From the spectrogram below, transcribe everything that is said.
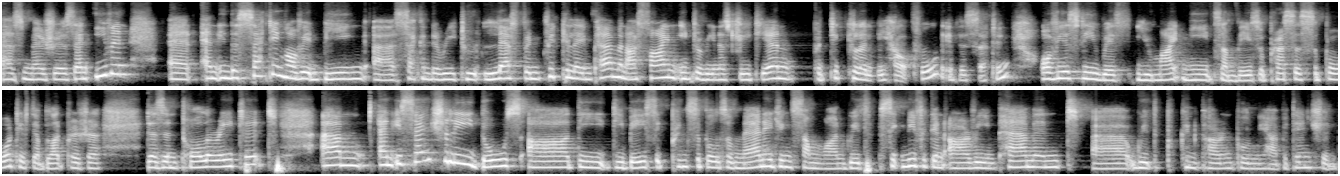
as measures. And even and, and in the setting of it being uh, secondary to left ventricular impairment, I find intravenous GTN particularly helpful in this setting. Obviously, with you might need some vasopressor support if their blood pressure doesn't tolerate it. Um, and essentially, those are the, the basic principles of managing someone with significant RV impairment uh, with concurrent pulmonary hypertension.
